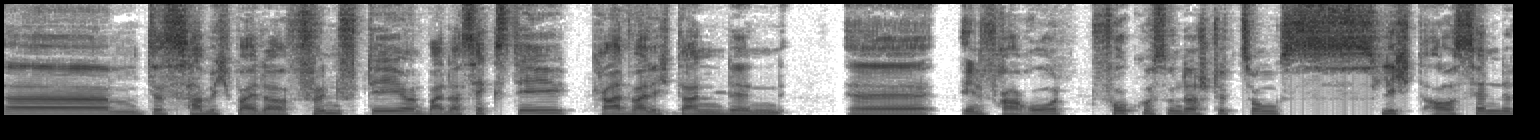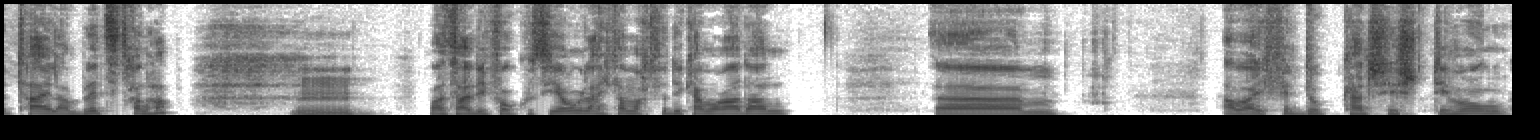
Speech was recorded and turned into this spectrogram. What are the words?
Ähm, das habe ich bei der 5D und bei der 6D, gerade weil ich dann den äh, Infrarot-Fokusunterstützungslichtaussendeteil am Blitz dran habe, Mhm. was halt die Fokussierung leichter macht für die Kamera dann. Ähm, aber ich finde, du kannst die Stimmung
